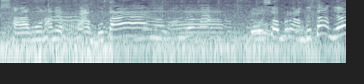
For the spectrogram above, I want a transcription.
sangunane rambutan rambutan ya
